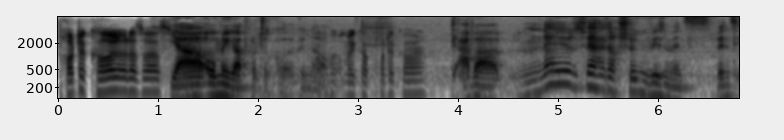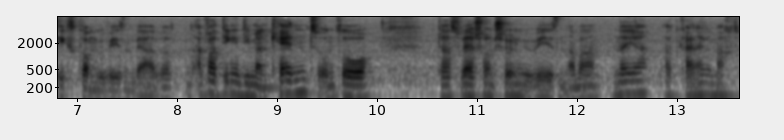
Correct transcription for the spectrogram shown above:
Protocol oder sowas. Ja, Omega Protokoll, genau. Omega Protocol. Aber naja, das wäre halt auch schön gewesen, wenn es XCOM gewesen wäre. Also Einfach Dinge, die man kennt und so. Das wäre schon schön gewesen. Aber naja, hat keiner gemacht.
